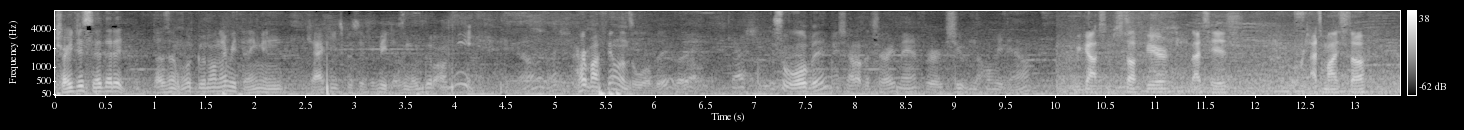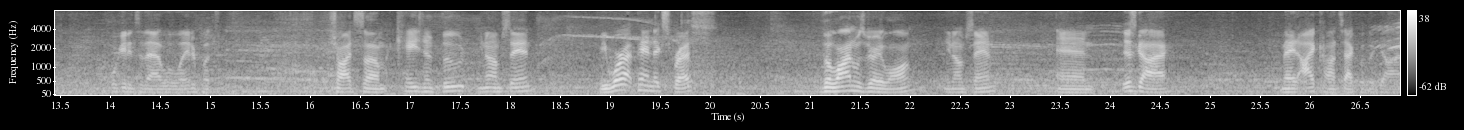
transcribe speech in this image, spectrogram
Trey just said that it doesn't look good on everything, and khaki specifically doesn't look good on me. You know, hurt my feelings a little bit, but just a little bit. Shout out to Trey, man, for shooting the homie down. We got some stuff here. That's his. That's my stuff. We'll get into that a little later, but tried some Cajun food. You know what I'm saying? We were at Panda Express. The line was very long. You know what I'm saying? And this guy made eye contact with the guy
